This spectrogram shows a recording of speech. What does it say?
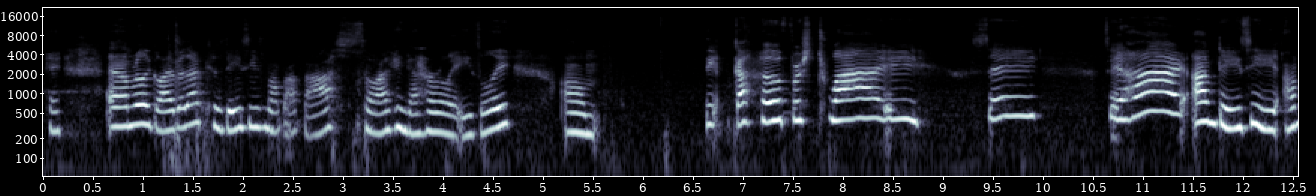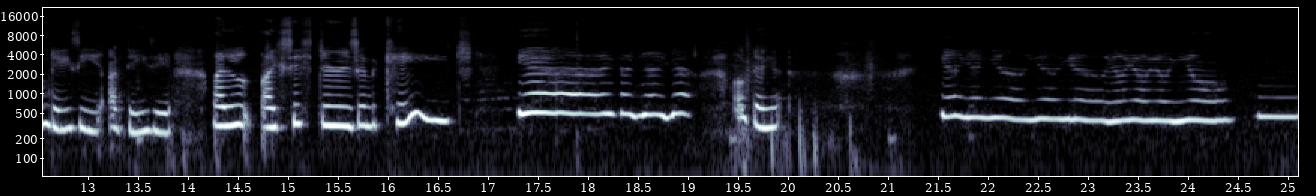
Okay, and I'm really glad about that because Daisy's not that fast, so I can get her really easily. Um, got her first try. Say, say hi. I'm Daisy. I'm Daisy. I'm Daisy. My my sister's in the cage. Yeah, yeah, yeah, yeah. Oh dang it. Yeah, yeah, yeah, yeah, yeah, yeah, yeah, yeah, yeah. Mm.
